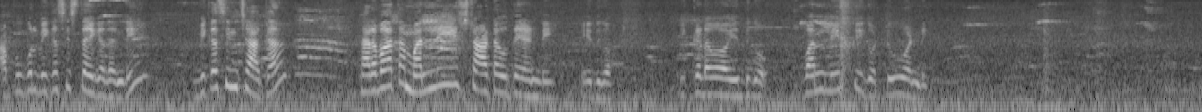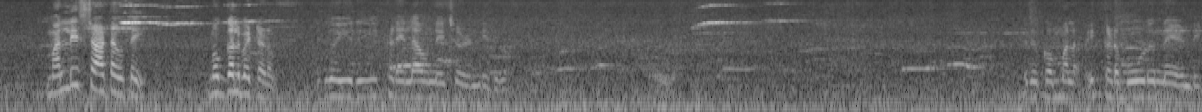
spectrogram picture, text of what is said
ఆ పువ్వులు వికసిస్తాయి కదండి. వికసించాక తర్వాత మళ్ళీ స్టార్ట్ అవుతాయండి. ఇదిగో ఇక్కడ ఇదిగో. వన్ లీఫ్కి ఇగో టూ అండి. మళ్ళీ స్టార్ట్ అవుతాయి మొగ్గలు పెట్టడం. ఇదిగో ఇది ఇక్కడ ఎలా ఉన్నాయి చూడండి ఇదిగో. ఇది కొమ్మల ఇక్కడ మూడు ఉన్నాయండి.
